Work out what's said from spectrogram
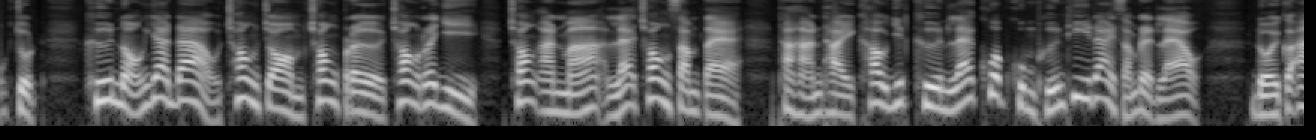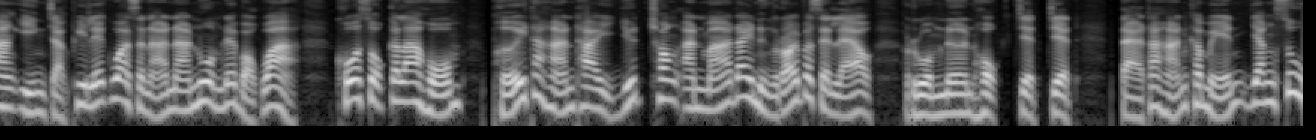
6 จุด คือหนองย่าด้าว ช่องจอม ช่องเปรอ ช่องระยี ช่องอันม้า และช่องซำแต่ ทหารไทยเข้ายึดคืนและควบคุมพื้นที่ได้สำเร็จแล้ว โดยก็อ้างอิงจากพี่เล็กวาสนานานุ่มได้บอกว่าโฆษกกลาโหม เผยทหารไทยยึดช่องอันม้าได้ 100%แล้ว รวมเนิน 677 แต่ทหารเขมรยังสู้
